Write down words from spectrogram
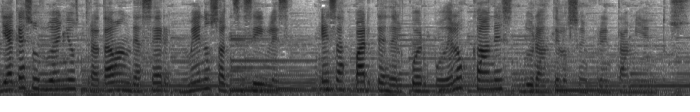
ya que sus dueños trataban de hacer menos accesibles esas partes del cuerpo de los canes durante los enfrentamientos.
